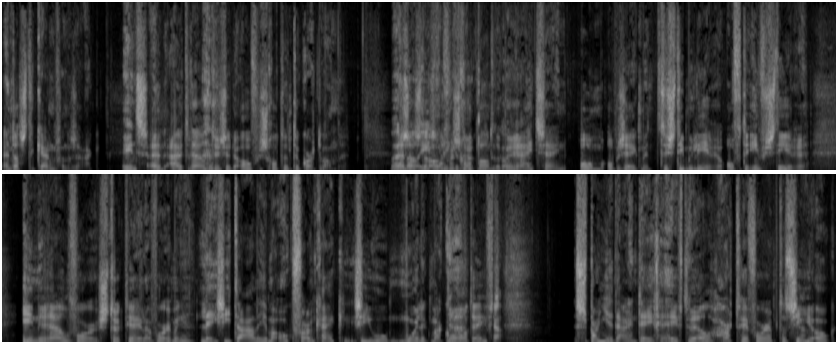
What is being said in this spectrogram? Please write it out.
en dat is de kern van de zaak. Eens? Een uitruil tussen de overschot- en tekortlanden. Maar en zal als de overschotlanden bereid zijn om op een zeker moment te stimuleren of te investeren in ruil voor structurele hervormingen, lees Italië, maar ook Frankrijk, zie hoe moeilijk Macron Ja. het heeft. Ja. Spanje daarentegen heeft wel hard hervormd. Dat zie je ook.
